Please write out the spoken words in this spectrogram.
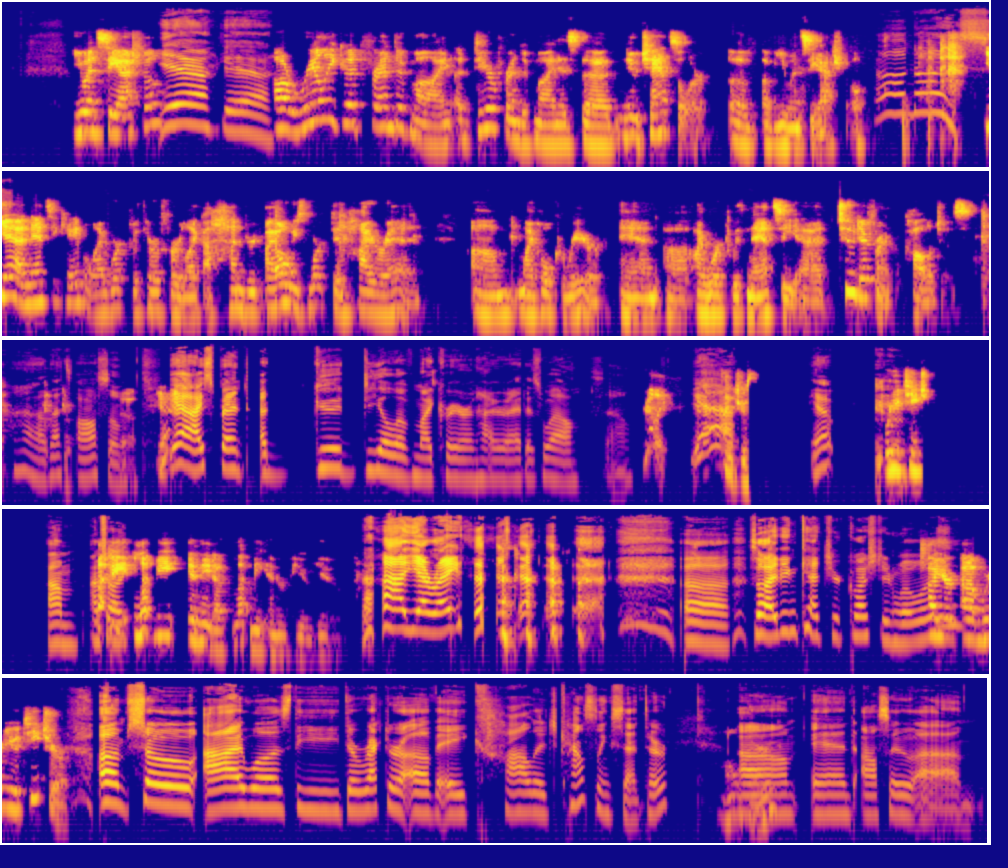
UNC Asheville? yeah, yeah. A really good friend of mine, a dear friend of mine, is the new chancellor of, of UNC Asheville. Oh, nice. Yeah, Nancy Cable. I worked with her for like a hundred. I always worked in higher ed um, my whole career, and uh, I worked with Nancy at two different colleges. Oh, that's awesome. Yeah, Yeah, I spent a good deal of my career in higher ed as well. So really yeah. interesting. Yep. Were you teaching? Um, I'm let sorry. me, let me, Anita, let me interview you. yeah, right. uh, so I didn't catch your question. What was? Oh, uh, were you a teacher? Um, so I was the director of a college counseling center, Oh, um, and also um,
